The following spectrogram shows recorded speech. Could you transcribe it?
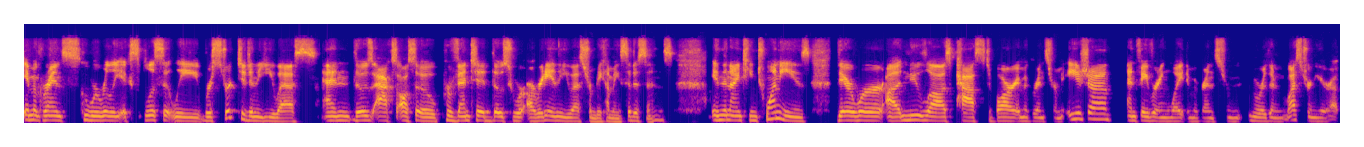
immigrants who were really explicitly restricted in the US. And those acts also prevented those who were already in the US from becoming citizens. In the 1920s, there were uh, new laws passed to bar immigrants from Asia and favoring white immigrants from Northern and Western Europe.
